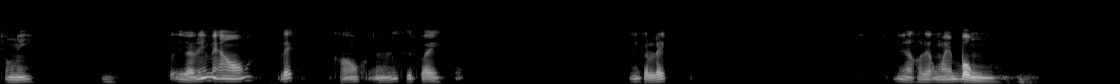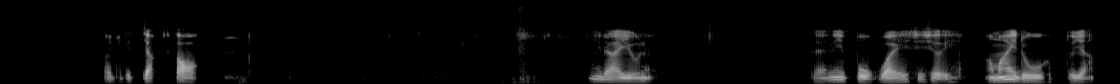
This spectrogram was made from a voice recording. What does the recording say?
ช่วงนี้ตัวแบบนี้ไม่เอา เล็กเขาเอาอย่างนี้ขึ้นไป นี่ก็เล็ก นี่เราเขาเรียกไม้บง เขาจะไปจักตอก นี่ได้อยู่เนี่ย แต่นี่ปลูกไว้เฉยๆ เอามาให้ดูครับตัวอย่าง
